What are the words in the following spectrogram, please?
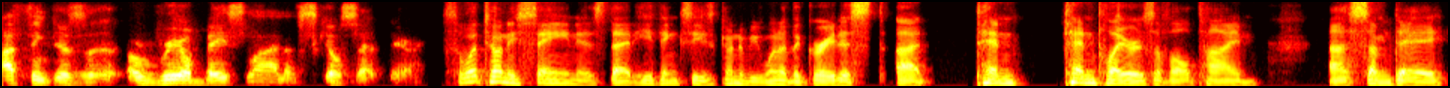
I think there's a, a real baseline of skill set there. So what Tony's saying is that he thinks he's going to be one of the greatest uh, 10, 10 players of all time uh, someday.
